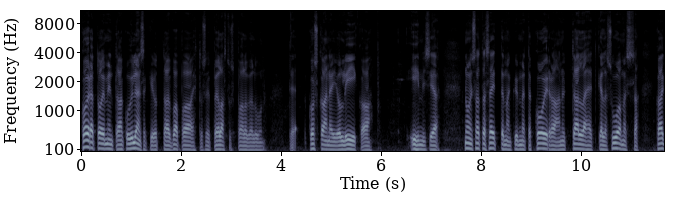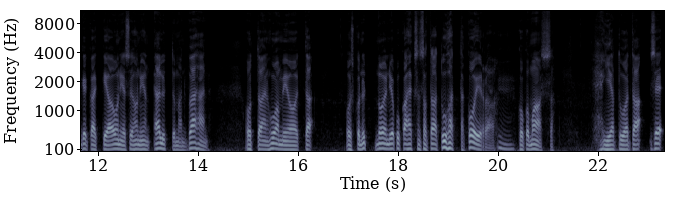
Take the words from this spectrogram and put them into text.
koiratoimintaan kuin yleensäkin ottaen vapaaehtoiseen pelastuspalveluun. koskaan ei ole liikaa ihmisiä. Noin 170 koiraa nyt tällä hetkellä Suomessa kaiken kaikkiaan on ja se on ihan älyttömän vähän ottaen huomioon, että olisiko nyt noin joku 800 000 koiraa mm. koko maassa. Ja tuota, se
